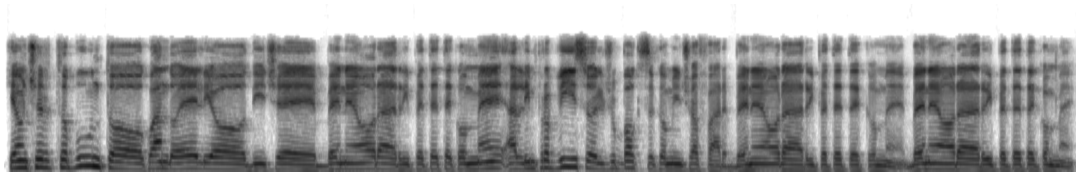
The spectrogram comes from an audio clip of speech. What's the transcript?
che a un certo punto, quando Elio dice bene ora ripetete con me, all'improvviso il jukebox cominciò a fare bene ora ripetete con me, bene ora ripetete con me.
